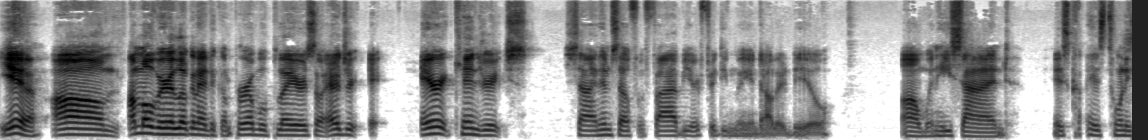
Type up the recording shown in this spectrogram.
Yeah. Um, I'm over here looking at the comparable players. So Eric, Eric Kendricks signed himself a five-year, fifty million dollar deal. Um, when he signed his his twenty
